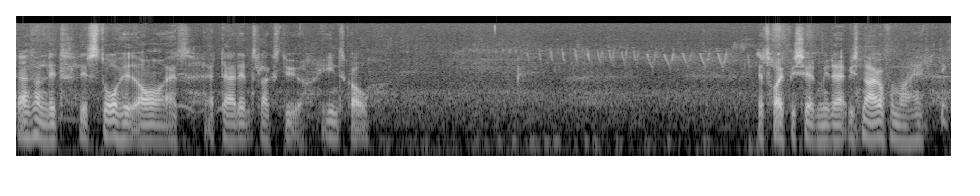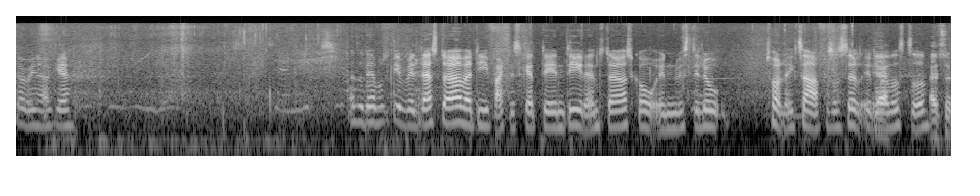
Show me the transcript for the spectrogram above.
Der er sådan lidt, lidt storhed over, at, at der er den slags dyr i en skov. Jeg tror ikke, vi ser dem i dag. Vi snakker for meget. Det gør vi nok, ja. Altså det er måske vel der er større værdi faktisk, at det er en del af en større skov, end hvis det lå 12 hektar for sig selv et ja. eller andet sted. Altså,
